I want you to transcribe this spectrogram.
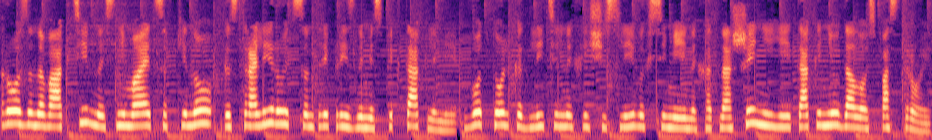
Розанова активно снимается в кино, гастролирует с антрепризными спектаклями, вот только длительных и счастливых семейных отношений ей так и не удалось построить.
